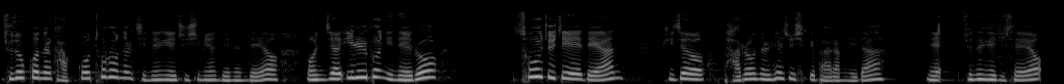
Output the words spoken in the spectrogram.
주도권을 갖고 토론을 진행해 주시면 되는데요. 먼저 1분 이내로 소주제에 대한 기저 발언을 해 주시기 바랍니다. 네, 진행해 주세요.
